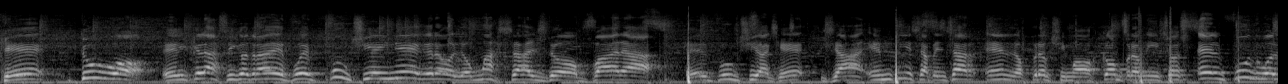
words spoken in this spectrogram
que tuvo el clásico otra vez, fue fucsia y negro, lo más alto para el fucsia que ya empieza a pensar en los próximos compromisos. El fútbol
